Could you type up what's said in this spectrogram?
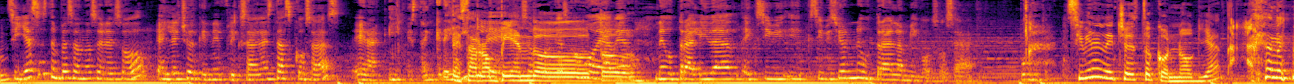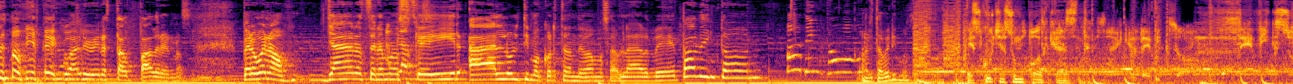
Si ya se está empezando a hacer eso, el hecho de que Netflix haga estas cosas era está increíble. Está O sea, rompiendo es como de todo. haber neutralidad, exhibi- exhibición neutral, amigos. O sea, punto. Si hubieran hecho esto con Nokia, no hubiera igual hubiera estado padre, ¿no? Pero bueno, ya nos tenemos Aplausos. que ir al último corte donde vamos a hablar de Paddington. Ahorita venimos. Escuchas un podcast de Dixo. De Dixo.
